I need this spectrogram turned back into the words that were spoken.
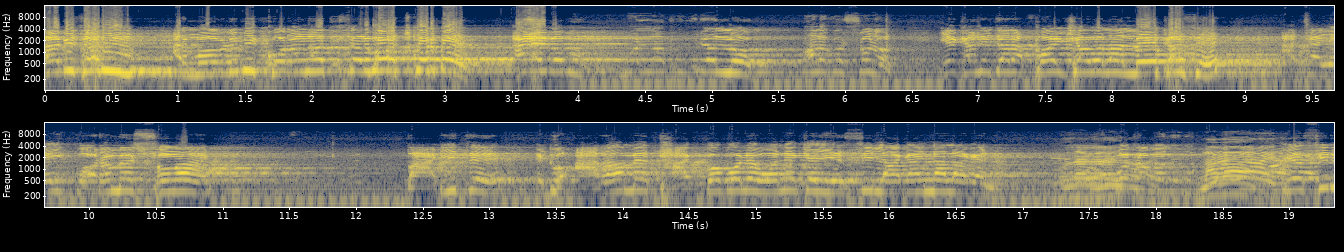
ব্যবিচারি আর মৌলবি কোরআন হাদিসের ওয়াজ করবে। আয় বাবু, মোল্লা পুকুরের লোক, ভালো করে শোনো। এখানে যারা পয়সাওয়ালা লোক আছে আচ্ছা এই গরমের সময় বাড়িতে একটু আরামে থাকব বলে অনেকে এসি লাগায় না লাগায় না। এসির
